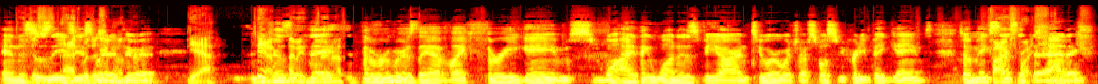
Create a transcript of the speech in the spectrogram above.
and this is the easiest way to do it. Yeah, Yeah, because I mean, they, the rumors they have like three games. One, I think one is VR and two are which are supposed to be pretty big games. So it makes sense that Firesprite's they're adding. huge.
